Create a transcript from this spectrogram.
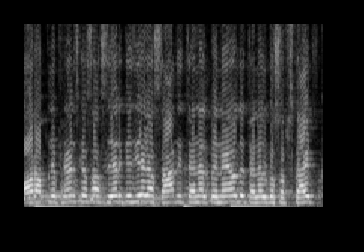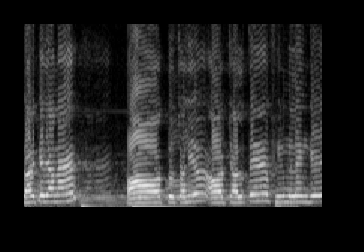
और अपने फ्रेंड्स के साथ शेयर कीजिएगा। साथ ही चैनल पे नए हो तो चैनल को सब्सक्राइब करके जाना है। और तो चलिए, और चलते हैं, फिर मिलेंगे।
